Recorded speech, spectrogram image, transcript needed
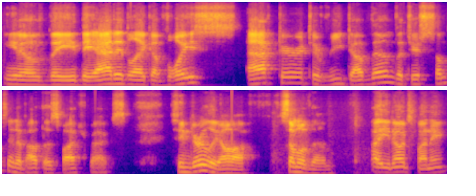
you know they they added like a voice actor to redub them, but just something about those flashbacks seemed really off. Some of them. Oh, you know what's funny?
